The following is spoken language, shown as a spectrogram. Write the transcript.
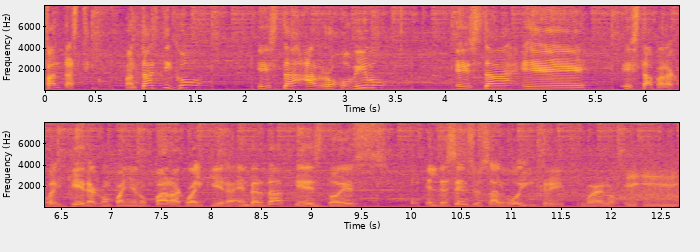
fantástico. Fantástico. Está al rojo vivo. Está, eh, está para cualquiera, compañero. Para cualquiera. En verdad que esto es. El descenso es algo increíble. Bueno, y, y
